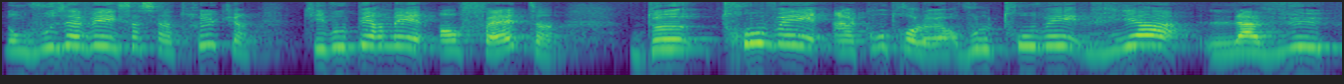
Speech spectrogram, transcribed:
Donc vous avez, ça c'est un truc qui vous permet en fait de trouver un contrôleur. Vous le trouvez via la vue.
